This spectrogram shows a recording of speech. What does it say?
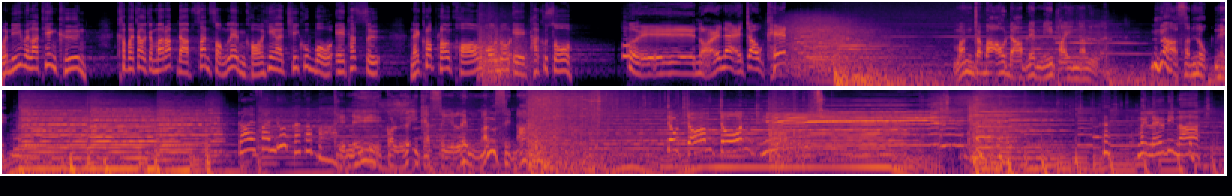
วันนี้เวลาเที่ยงคืน ข้าพเจ้าจะมารับดาบสั้นสองเล่มของเฮียชิคุโบะเอทัตสึ ในครอบครองของโอโนเอะทาคุโซ เฮ้ยหน่อยแน่เจ้าเคสมันจะมาเอาดาบเล่มนี้ไปงั้นเหรอ น่าสนุกนี่ รอยฟันรูปกากบาททีนี้ก็เหลืออีกแค่สี่เล่มงั้นสินะ เจ้าจอมโจรขีด ไม่เลวนี่นา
